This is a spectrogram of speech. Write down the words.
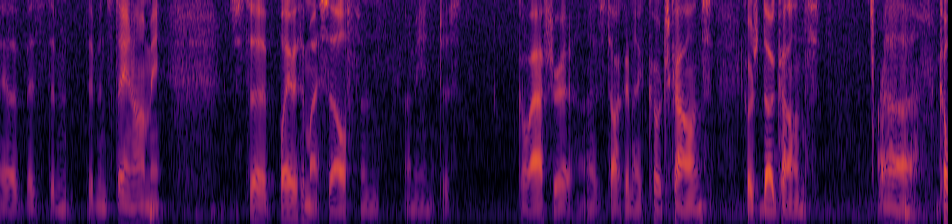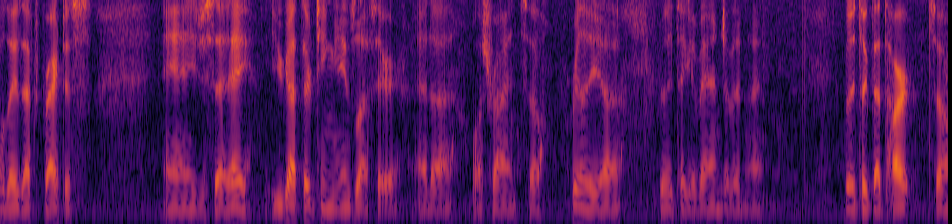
Yeah, it's, they've been staying on me, just to play within myself, and I mean, just go after it. I was talking to Coach Collins, Coach Doug Collins, uh, a couple days after practice, and he just said, "Hey, you got 13 games left here at uh, Welsh-Ryan, so really, uh, really take advantage of it." And I really took that to heart. So.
